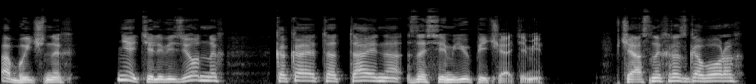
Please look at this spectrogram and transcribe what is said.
обычных, не телевизионных, какая-то тайна за семью печатями. В частных разговорах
